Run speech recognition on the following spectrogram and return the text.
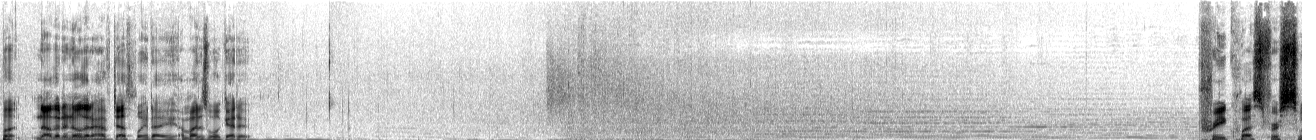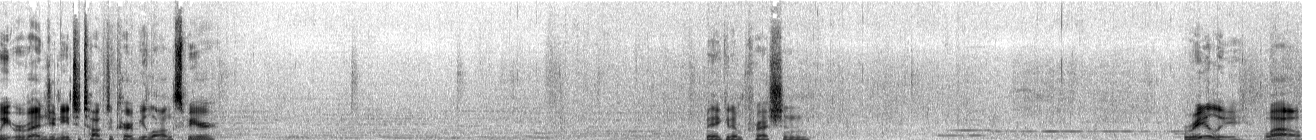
But now that I know that I have Deathblade, I, I might as well get it. Pre-quest for Sweet Revenge, you need to talk to Kirby Longspear. Make an impression. Really? Wow.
